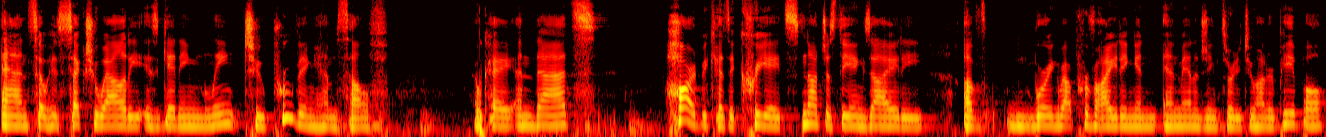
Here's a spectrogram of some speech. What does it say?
and so his sexuality is getting linked to proving himself. Okay, and that's hard because it creates not just the anxiety of worrying about providing and, and managing 3,200 people,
